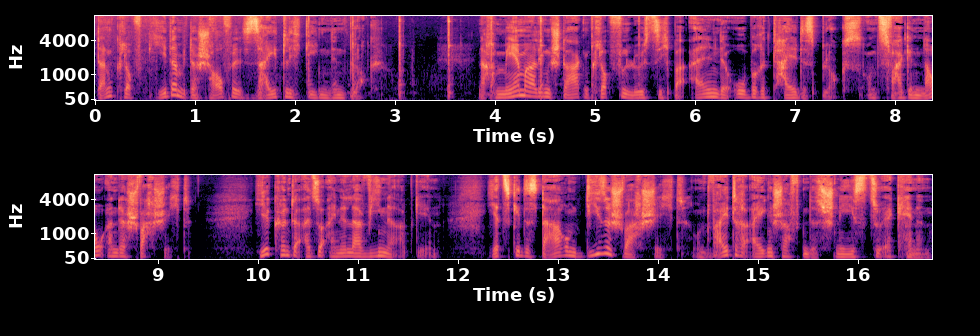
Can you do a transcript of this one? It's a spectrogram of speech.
Dann klopft jeder mit der Schaufel seitlich gegen den Block. Nach mehrmaligen starken Klopfen löst sich bei allen der obere Teil des Blocks, und zwar genau an der Schwachschicht. Hier könnte also eine Lawine abgehen. Jetzt geht es darum, diese Schwachschicht und weitere Eigenschaften des Schnees zu erkennen.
